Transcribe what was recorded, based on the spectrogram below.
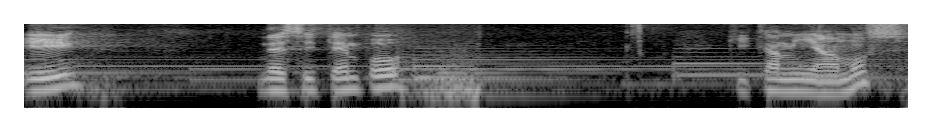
E nesse tempo que caminhamos,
